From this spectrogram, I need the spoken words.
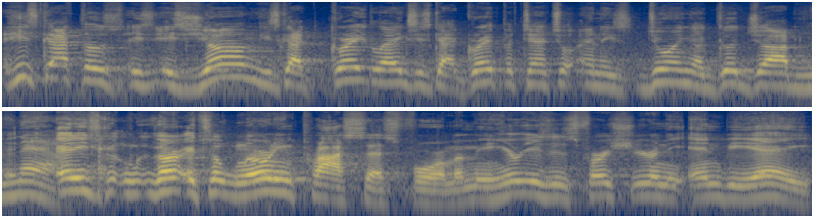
he's got those. He's, he's young. He's got great legs. He's got great potential, and he's doing a good job now. And he's it's a learning process for him. I mean, here he is his first year in the NBA.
